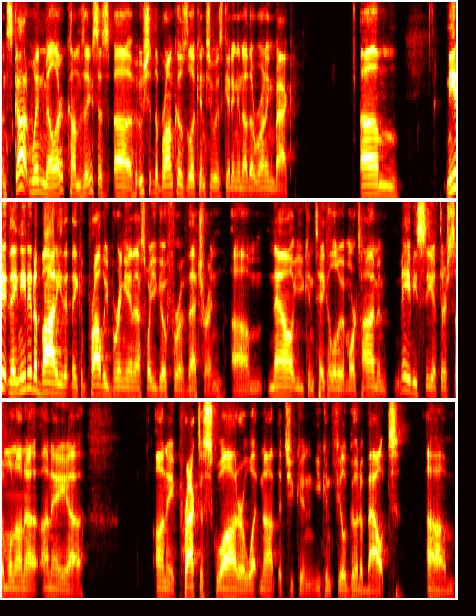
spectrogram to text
and Scott Windmiller comes in, he says, uh, Who should the Broncos look into as getting another running back? Um, needed they needed a body that they could probably bring in. That's why you go for a veteran. Um, now you can take a little bit more time and maybe see if there's someone on a on a uh, on a practice squad or whatnot that you can you can feel good about. Um,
